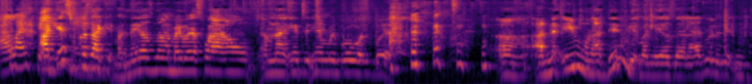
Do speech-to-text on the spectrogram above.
I like the. I guess because I get my nails done, maybe that's why I don't. I'm not into emery boards, but uh, I even when I didn't get my nails done, I really didn't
